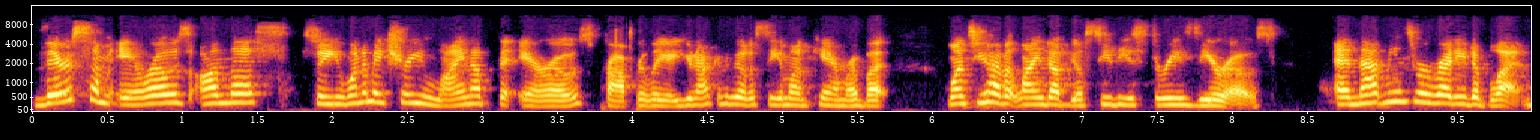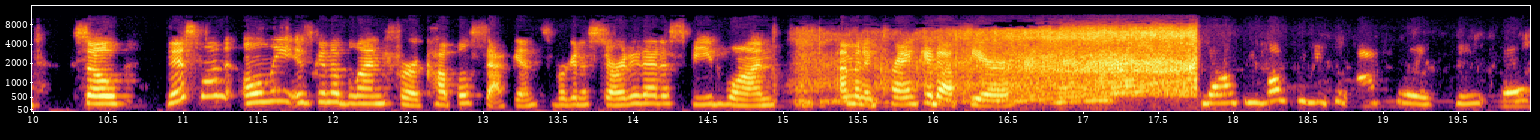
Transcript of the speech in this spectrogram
there's some arrows on this. So, you want to make sure you line up the arrows properly. You're not going to be able to see them on camera, but once you have it lined up, you'll see these three zeros. And that means we're ready to blend. So, this one only is going to blend for a couple seconds. We're going to start it at a speed one. I'm going to crank it up here. Now, if you want to, you can actually heat this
